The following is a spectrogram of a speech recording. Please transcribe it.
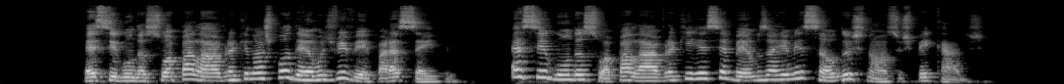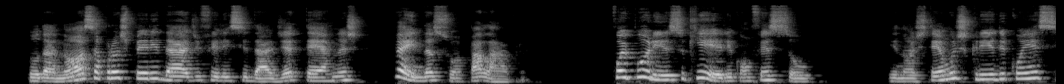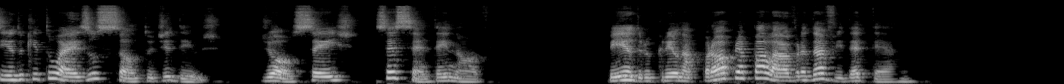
É segundo a sua palavra que nós podemos viver para sempre é segundo a Sua palavra que recebemos a remissão dos nossos pecados. Toda a nossa prosperidade e felicidade eternas vem da Sua palavra. Foi por isso que ele confessou: E nós temos crido e conhecido que Tu és o Santo de Deus. João 6, 69. Pedro creu na própria palavra da vida eterna.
